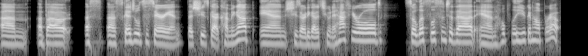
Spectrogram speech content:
um, about a scheduled cesarean that she's got coming up, and she's already got a two and a half year old. So let's listen to that, and hopefully you can help her out.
